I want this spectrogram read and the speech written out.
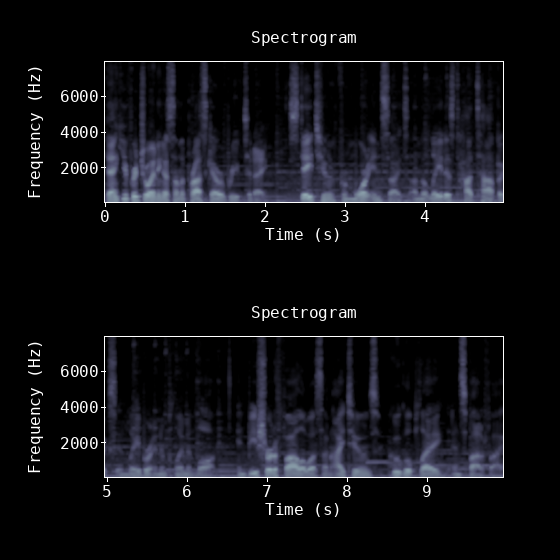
Thank you for joining us on the Proskauer Brief today. Stay tuned for more insights on the latest hot topics in labor and employment law, and be sure to follow us on iTunes, Google Play, and Spotify.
